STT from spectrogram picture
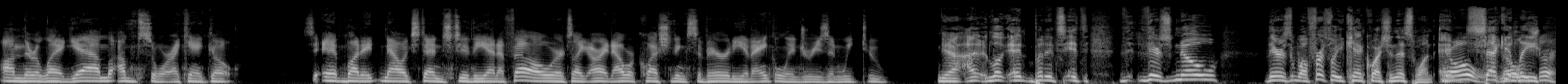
on their leg? Yeah, I'm I'm sore, I can't go. Eh, But it now extends to the NFL, where it's like, all right, now we're questioning severity of ankle injuries in week two. Yeah, I, look, and, but it's it's there's no there's well, first of all, you can't question this one, and No, no, secondly, sure.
